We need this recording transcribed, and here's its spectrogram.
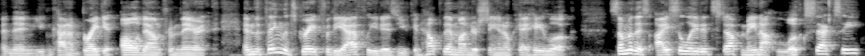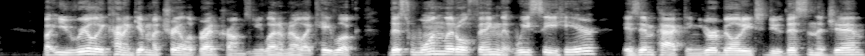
And then you can kind of break it all down from there. And the thing that's great for the athlete is you can help them understand okay hey look some of this isolated stuff may not look sexy but you really kind of give them a trail of breadcrumbs and you let them know like hey look this one little thing that we see here is impacting your ability to do this in the gym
